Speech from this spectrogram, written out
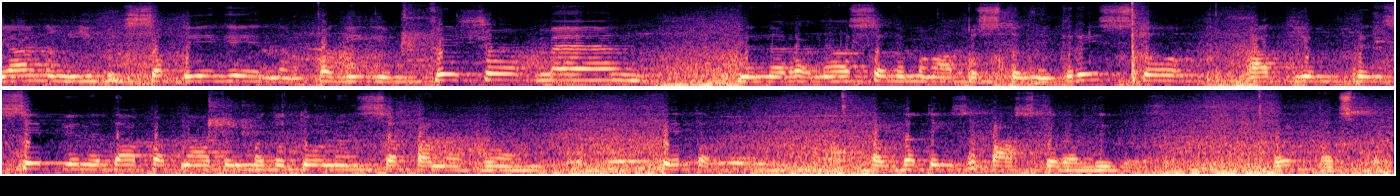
Yan ang ibig sabihin ng pagiging fisherman na naranasan ng mga apostol ni Kristo at yung prinsipyo na dapat nating matutunan sa panahon ito pagdating sa pastoral leadership. Okay, let's pray.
